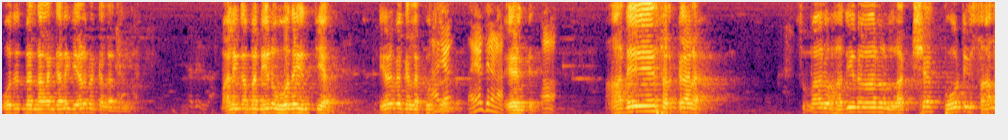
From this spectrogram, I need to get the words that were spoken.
ಓದಿದ್ಮೇಲೆ ನಾಲ್ಕು ಜನಕ್ಕೆ ಹೇಳ್ಬೇಕಲ್ಲ ನೀವು. ಮಾಲಿಂಗಪ್ಪ ನೀನು ಓದೇ ಇರ್ತೀಯ. ಹೇಳ್ಬೇಕಲ್ಲ ಹೇಳ್ತೀನಿ. ಅದೇ ಸರ್ಕಾರ ಸುಮಾರು ಹದಿನಾರು ಲಕ್ಷ ಕೋಟಿ ಸಾಲ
